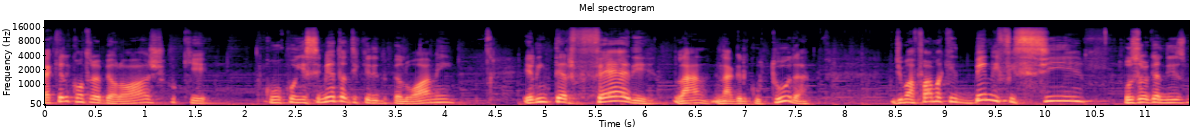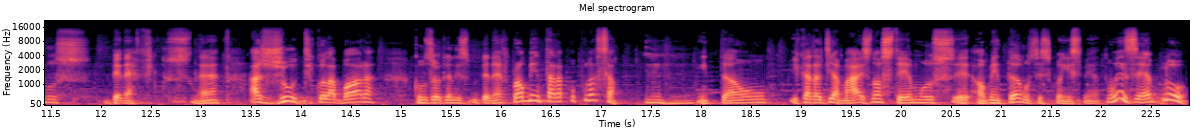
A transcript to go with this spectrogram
É aquele controle biológico que, com o conhecimento adquirido pelo homem, ele interfere lá na agricultura de uma forma que beneficie os organismos benéficos, né? Ajude, colabora com os organismos benéficos para aumentar a população. Uhum. Então, e cada dia mais nós temos, eh, aumentamos esse conhecimento. Um exemplo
